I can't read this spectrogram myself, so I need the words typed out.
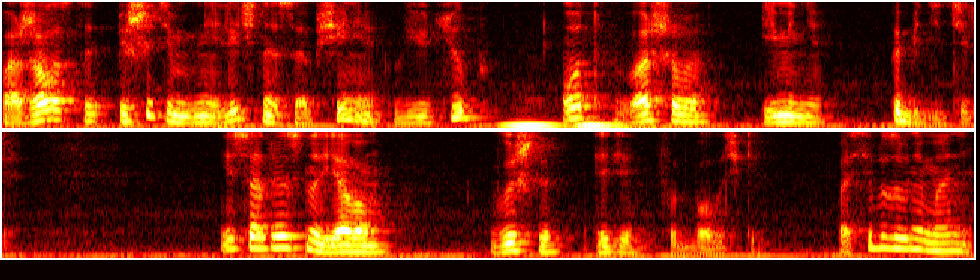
пожалуйста, пишите мне личное сообщение в YouTube от вашего имени победителя. И, соответственно, я вам вышлю эти футболочки. Спасибо за внимание.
